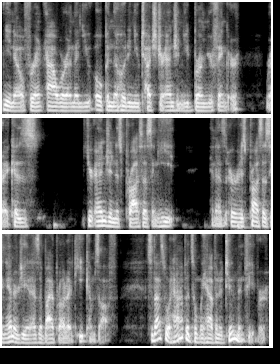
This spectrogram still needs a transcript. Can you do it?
you know, for an hour and then you open the hood and you touched your engine, you'd burn your finger, right? Because your engine is processing heat and as or is processing energy and as a byproduct, heat comes off. So that's what happens when we have an attunement fever.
